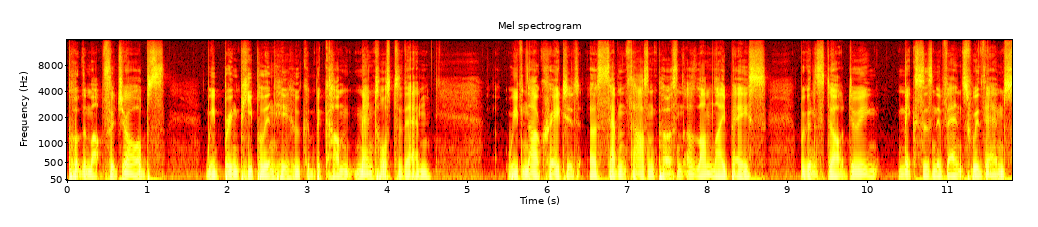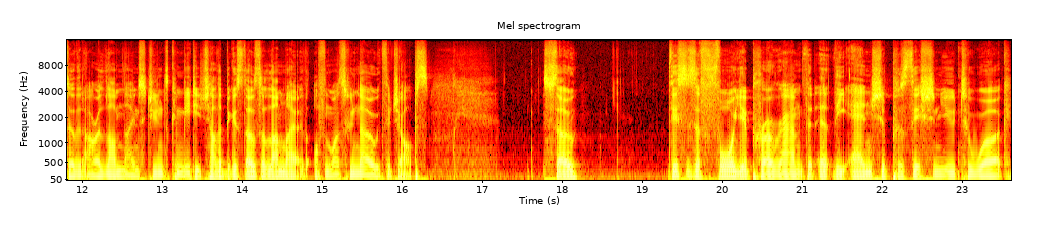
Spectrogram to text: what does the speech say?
put them up for jobs. We bring people in here who can become mentors to them. We've now created a 7,000 person alumni base. We're going to start doing mixes and events with them so that our alumni and students can meet each other because those alumni are often the ones who know the jobs. So, this is a four year program that at the end should position you to work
